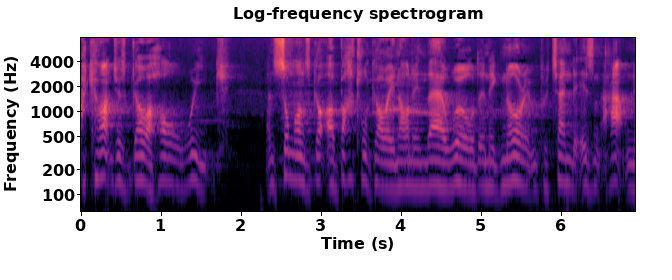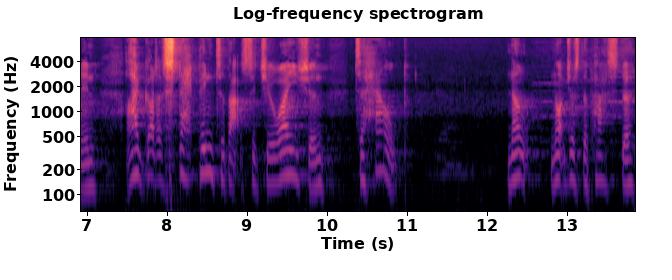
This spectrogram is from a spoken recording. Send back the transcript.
I can't just go a whole week and someone's got a battle going on in their world and ignore it and pretend it isn't happening. I've got to step into that situation to help. No, not just the pastor,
